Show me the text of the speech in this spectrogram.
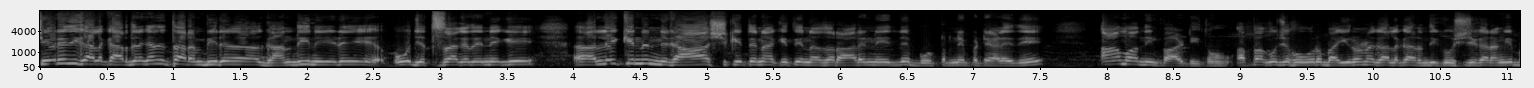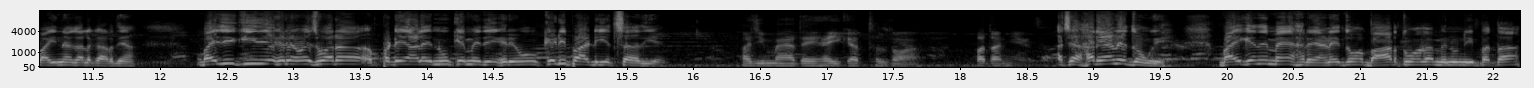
ਚਿਹਰੇ ਦੀ ਗੱਲ ਕਰਦੇ ਨੇ ਕਹਿੰਦੇ ਧਰਮਵੀਰ ਗਾਂਧੀ ਨੇ ਜਿਹੜੇ ਉਹ ਜਿੱਤ ਸਕਦੇ ਨੇਗੇ। ਲੇਕਿਨ ਨਿਰਾਸ਼ ਕਿਤੇ ਨਾ ਕਿਤੇ ਨਜ਼ਰ ਆ ਰਹੇ ਨੇ ਜਿਹੜੇ ਵੋਟਰ ਨੇ ਪਟਿਆਲੇ ਦੇ ਆਮ ਆਦਮੀ ਪਾਰਟੀ ਤੋਂ। ਆਪਾਂ ਕੁਝ ਹੋਰ ਬਾਈ ਉਹਨਾਂ ਨਾਲ ਗੱਲ ਕਰਨ ਦੀ ਕੋਸ਼ਿਸ਼ ਕਰਾਂਗੇ ਬਾਈ ਨਾਲ ਗੱਲ ਕਰਦੇ ਹਾਂ। ਬਾਈ ਜੀ ਕੀ ਦੇਖ ਰਹੇ ਹੋ ਇਸ ਵਾਰ ਪਟਿਆਲੇ ਨੂੰ? ਕਿਵੇਂ ਦੇਖ ਰਹੇ ਹੋ? ਕਿਹੜੀ ਪਾਰਟੀ ਜਿੱਤ ਸਕਦੀ ਹੈ? ਹਾਂਜੀ ਮੈਂ ਤੇ ਹਾਈ ਕੈਥਲ ਤੋਂ ਆ ਪਤਾ ਨਹੀਂ ਹੈਗਾ। ਅੱਛਾ ਹਰਿਆਣੇ ਤੋਂਗੇ ਬਾਈ ਕਹਿੰਦੇ ਮੈਂ ਹਰਿਆਣੇ ਤੋਂ ਆ ਬਾਹਰ ਤੋਂ ਆਗਾ ਮੈਨੂੰ ਨਹੀਂ ਪਤਾ।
